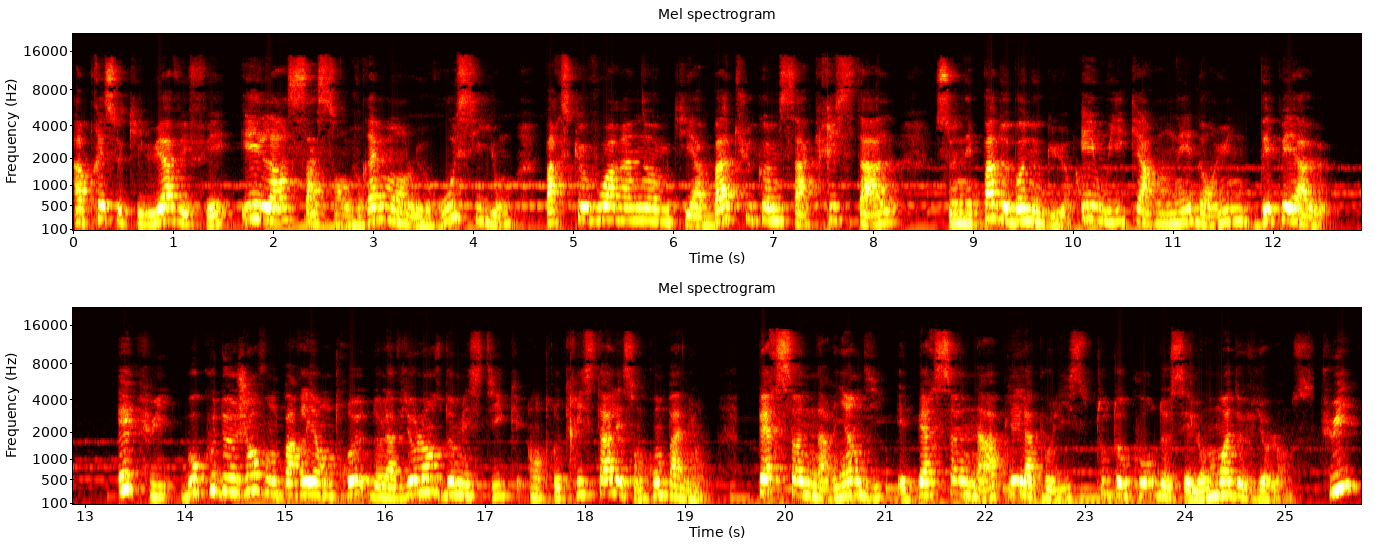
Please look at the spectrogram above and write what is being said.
après ce qu'il lui avait fait. Et là, ça sent vraiment le roussillon parce que voir un homme qui a battu comme ça Cristal, ce n'est pas de bon augure. Et oui, car on est dans une DPAE. Et puis, beaucoup de gens vont parler entre eux de la violence domestique entre Cristal et son compagnon. Personne n'a rien dit et personne n'a appelé la police tout au cours de ces longs mois de violence. Puis,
